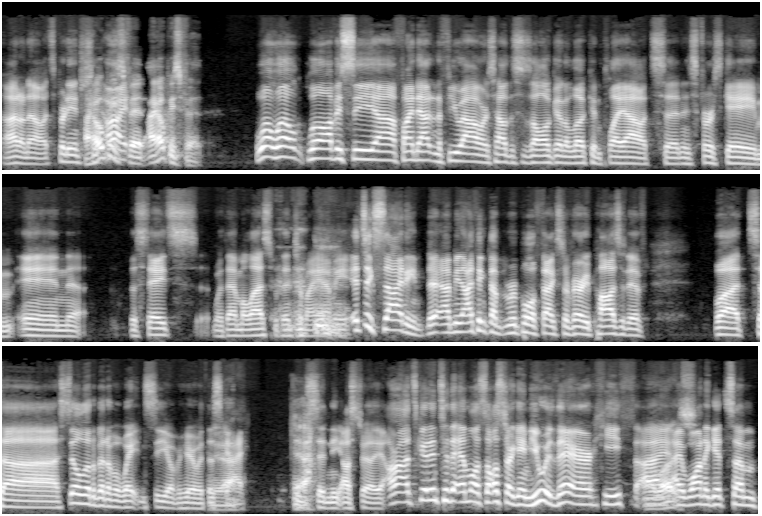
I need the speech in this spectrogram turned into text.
I don't know. It's pretty interesting. I hope all he's right. fit. I hope he's fit. Well, well, we'll obviously uh, find out in a few hours how this is all going to look and play out in his first game in the states with MLS with Inter Miami. It's exciting. I mean, I think the ripple effects are very positive, but uh, still a little bit of a wait and see over here with this yeah. guy in yeah. Sydney, Australia. All right, let's get into the MLS All Star game. You were there, Heath. I, I, I want to get some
